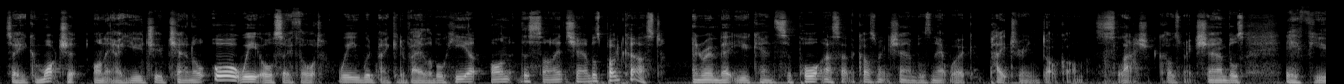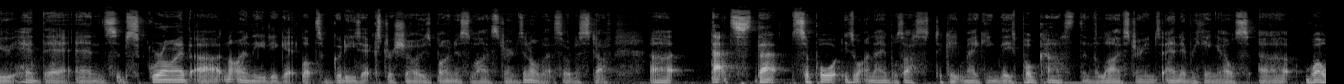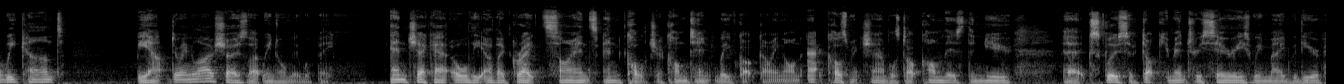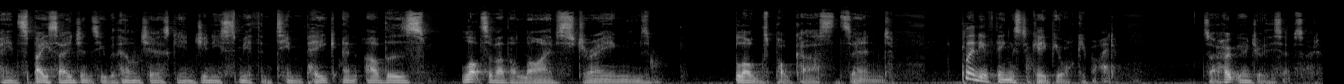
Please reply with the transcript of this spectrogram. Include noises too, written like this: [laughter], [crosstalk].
So you can watch it on our YouTube channel, or we also thought we would make it available here on the Science Shambles podcast. And remember, you can support us at the Cosmic Shambles Network, patreon.com slash cosmic shambles. If you head there and subscribe, uh, not only do you get lots of goodies, extra shows, bonus live streams, and all that sort of stuff, uh, that's that support is what enables us to keep making these podcasts and the live streams and everything else uh, while we can't be out doing live shows like we normally would be and check out all the other great science and culture content we've got going on at cosmicshambles.com. There's the new uh, exclusive documentary series we made with the European Space Agency with Helen Czerski and Ginny Smith and Tim Peake and others. Lots of other live streams, blogs, podcasts, and plenty of things to keep you occupied. So I hope you enjoy this episode.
